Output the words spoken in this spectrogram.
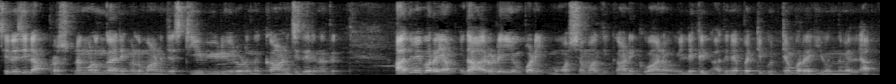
ചില ചില പ്രശ്നങ്ങളും കാര്യങ്ങളുമാണ് ജസ്റ്റ് ഈ വീഡിയോയിലൂടെ ഒന്ന് കാണിച്ചു തരുന്നത്. ആദ്യമേ പറയാം ഇത് ആരുടെയും പണി മോശമാക്കി കാണിക്കുവാനോ ഇല്ലെങ്കിൽ അതിനെപ്പറ്റി കുറ്റം പറയുകയൊന്നുമല്ല.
